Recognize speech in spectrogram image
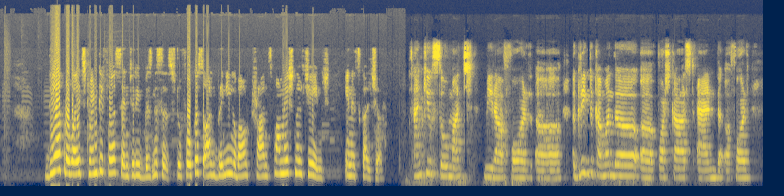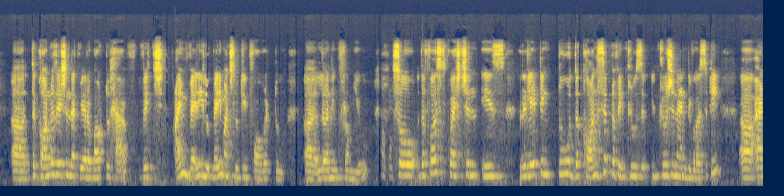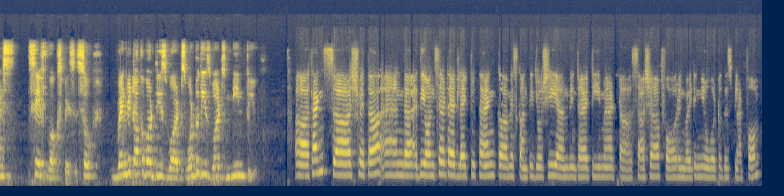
Diya provides 21st century businesses to focus on bringing about transformational change in its culture. Thank you so much, Meera, for uh, agreeing to come on the uh, podcast and uh, for uh, the conversation that we are about to have, which I'm very, very much looking forward to uh, learning from you. Okay. So the first question is relating to the concept of inclusive, inclusion and diversity uh, and safe workspaces. So when we talk about these words, what do these words mean to you? Uh, thanks, uh, Shweta. And uh, at the onset, I'd like to thank uh, Ms. Kanti Joshi and the entire team at uh, Sasha for inviting me over to this platform.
